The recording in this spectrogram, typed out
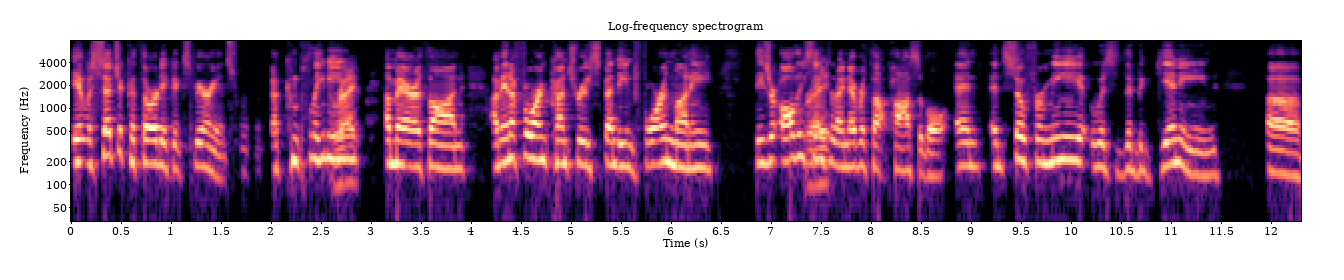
it was such a cathartic experience a completing Right. a marathon. I'm in a foreign country spending foreign money. These are all these Right. things that i never thought possible. And and so for me it was the beginning uh,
